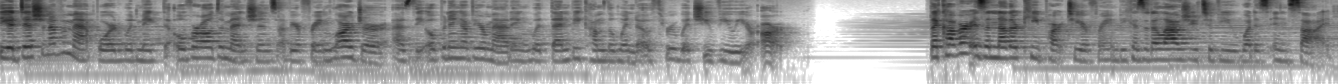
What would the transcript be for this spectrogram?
The addition of a mat board would make the overall dimensions of your frame larger as the opening of your matting would then become the window through which you view your art. The cover is another key part to your frame because it allows you to view what is inside.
